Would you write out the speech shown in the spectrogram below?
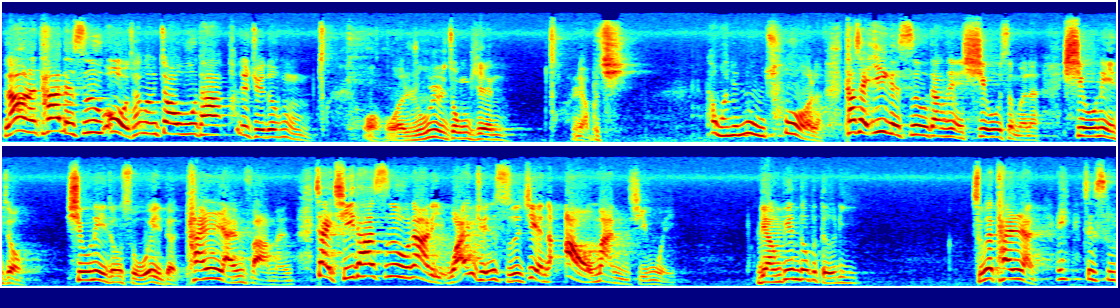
然后呢，他的师傅哦，常常招呼他，他就觉得嗯，我我如日中天，了不起。他完全弄错了，他在一个师傅当中修什么呢？修那种修那种所谓的贪然法门，在其他师傅那里完全实践了傲慢行为。两边都不得利。什么叫贪婪？哎，这个是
